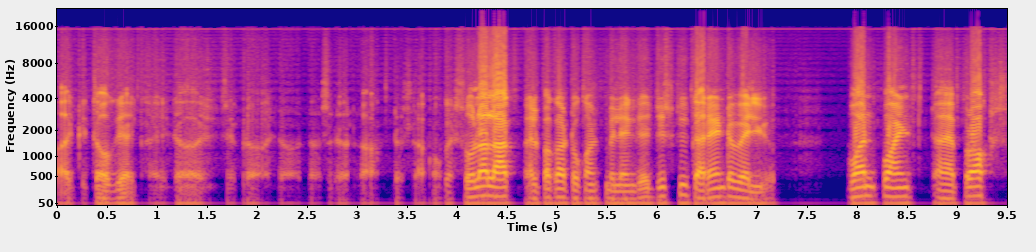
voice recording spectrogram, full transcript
कितना हो गया? दस हज़ार लाख, दस लाख हो गए। सोलह लाख अल्पका टोकन मिलेंगे, जिसकी current value one point approx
